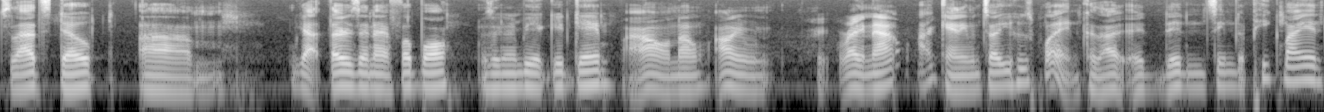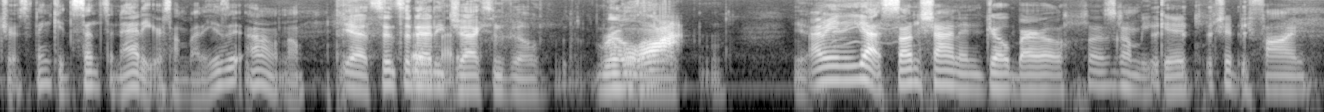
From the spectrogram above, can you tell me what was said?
so that's dope. Um, we got Thursday night football. Is it gonna be a good game? I don't know. I don't even. Right now, I can't even tell you who's playing because I it didn't seem to pique my interest. I think it's Cincinnati or somebody. Is it? I don't know. Yeah, it's Cincinnati. Jacksonville. Real. Yeah. I mean, you got Sunshine and Joe Burrow, so it's gonna be good. It should be fine.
